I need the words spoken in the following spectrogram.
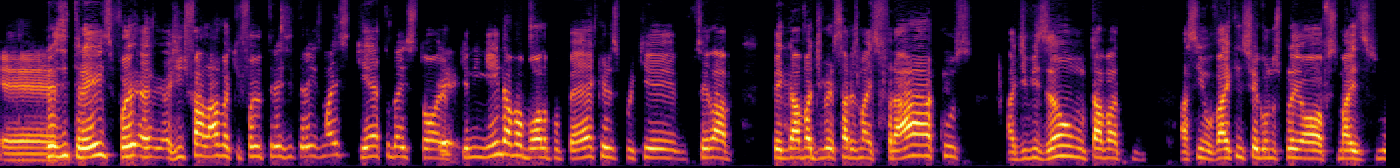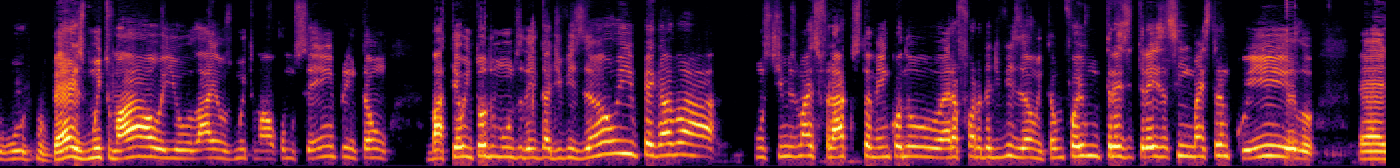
É... 13-3, foi, é, a gente falava que foi o 13-3 mais quieto da história, é... porque ninguém dava bola pro Packers, porque, sei lá, pegava adversários mais fracos, a divisão tava assim, o Vikings chegou nos playoffs, mas o, o Bears muito mal e o Lions muito mal como sempre, então bateu em todo mundo dentro da divisão e pegava uns times mais fracos também quando era fora da divisão. Então foi um 13-3 assim mais tranquilo, é,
